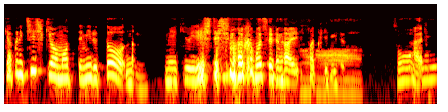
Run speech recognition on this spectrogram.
逆に知識を持ってみると、なうん迷宮入りしてしまうかもしれない作品です。そう、はいそう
